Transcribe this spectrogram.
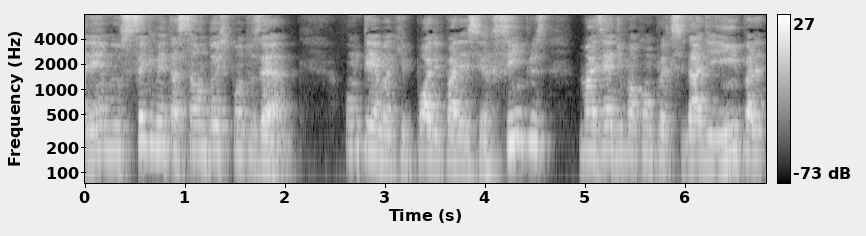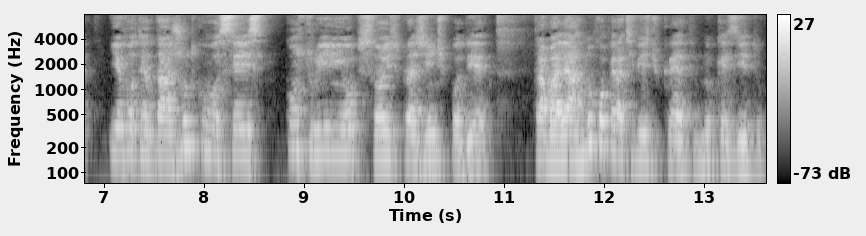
veremos segmentação 2.0. Um tema que pode parecer simples, mas é de uma complexidade ímpar e eu vou tentar, junto com vocês, construírem opções para a gente poder trabalhar no cooperativismo de crédito, no quesito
